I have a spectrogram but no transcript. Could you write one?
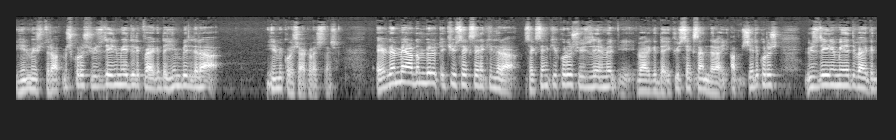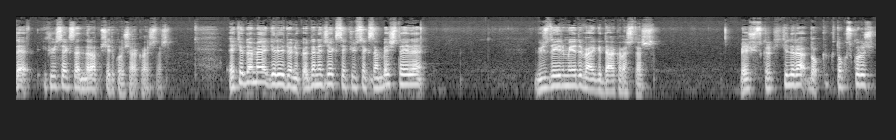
23 lira 60 kuruş. %27'lik vergide 21 lira 20 kuruş arkadaşlar. Evlenme yardım brüt 282 lira 82 kuruş. %20 vergide 280 lira 67 kuruş. %27 vergide 280 lira 67 kuruş arkadaşlar. Ek ödeme geri dönük ödenecek 885 TL. %27 vergide arkadaşlar. 542 lira 49 kuruş.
